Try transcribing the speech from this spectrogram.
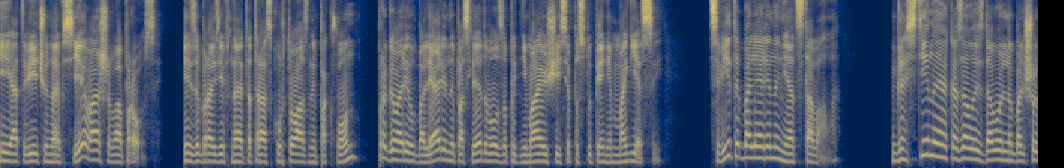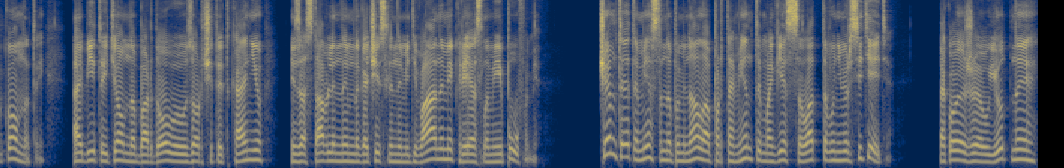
и отвечу на все ваши вопросы». Изобразив на этот раз куртуазный поклон, проговорил болярин и последовал за поднимающейся по ступеням Магессой. Свита болярина не отставала. Гостиная оказалась довольно большой комнатой, обитой темно-бордовой узорчатой тканью и заставленной многочисленными диванами, креслами и пуфами. Чем-то это место напоминало апартаменты Магессы Латта в университете – Такое же уютное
